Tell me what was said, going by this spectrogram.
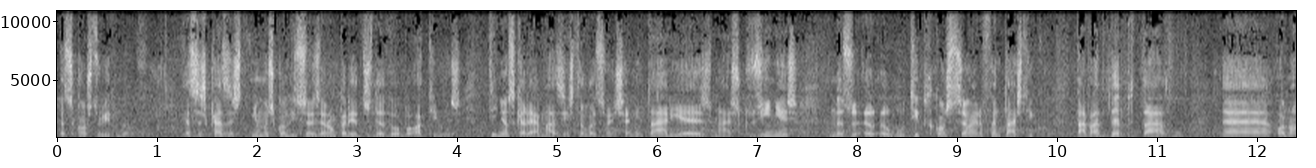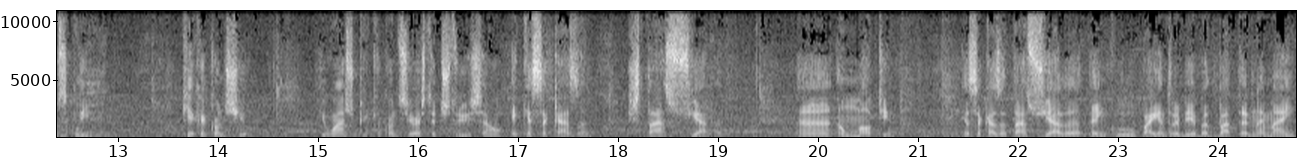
para se construir de novo. Essas casas tinham umas condições, eram paredes de adobe ótimas. Tinham, se calhar, mais instalações sanitárias, mais cozinhas, mas o, o, o tipo de construção era fantástico. Estava adaptado uh, ao nosso clima. O que é que aconteceu? Eu acho que o que aconteceu a esta destruição é que essa casa está associada uh, a um mau tempo. Essa casa está associada em que o pai entra bêbado, bata na mãe,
